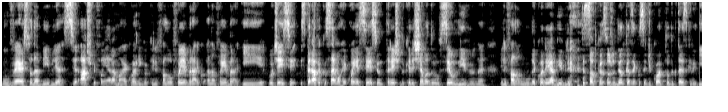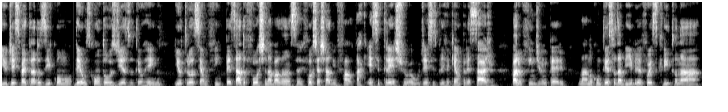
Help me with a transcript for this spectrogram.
um verso da Bíblia, se, acho que foi em aramaico a língua que ele falou, foi hebraico. Ah, não, foi hebraico. E o Jace esperava que o Simon reconhecesse um trecho do que ele chama do seu livro, né? Ele fala, não decorei a Bíblia, só porque eu sou judeu não quer dizer que eu sei de cor tudo que tá escrito. E o Jace vai traduzir como Deus contou os dias do teu reino e o trouxe a um fim. Pesado foste na balança e foste achado em falta. Esse trecho, o Jace explica que é um presságio para o fim de um império. Lá no contexto da Bíblia, foi escrito na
